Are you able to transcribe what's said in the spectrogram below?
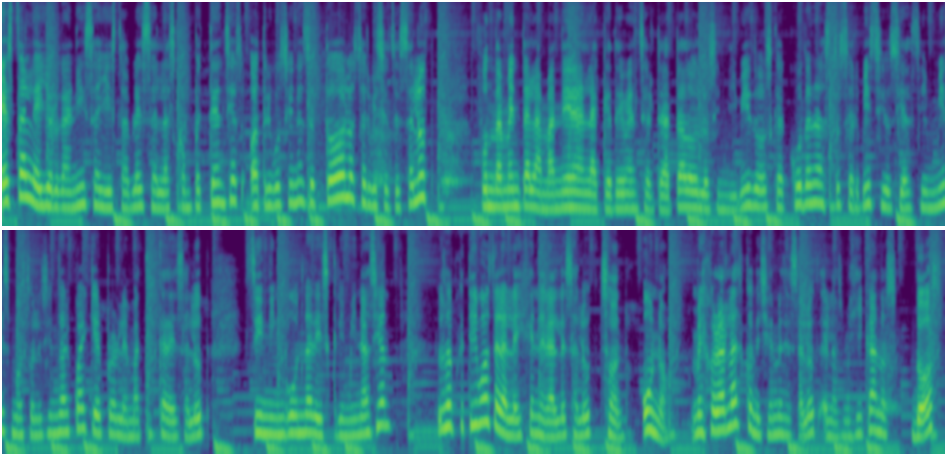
Esta ley organiza y establece las competencias o atribuciones de todos los servicios de salud, fundamenta la manera en la que deben ser tratados los individuos que acuden a estos servicios y asimismo solucionar cualquier problemática de salud sin ninguna discriminación. Los objetivos de la Ley General de Salud son 1. Mejorar las condiciones de salud en los mexicanos. 2.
